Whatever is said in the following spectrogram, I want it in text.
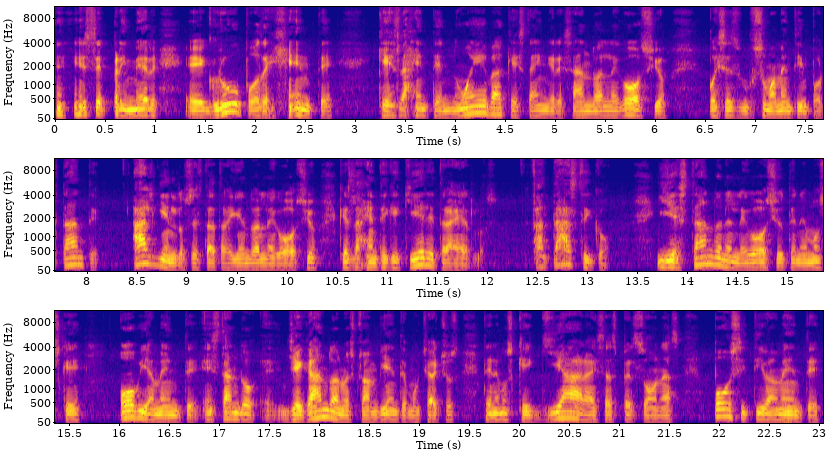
ese primer grupo de gente, que es la gente nueva que está ingresando al negocio, pues es sumamente importante. Alguien los está trayendo al negocio, que es la gente que quiere traerlos. Fantástico. Y estando en el negocio tenemos que obviamente, estando, eh, llegando a nuestro ambiente, muchachos, tenemos que guiar a esas personas positivamente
